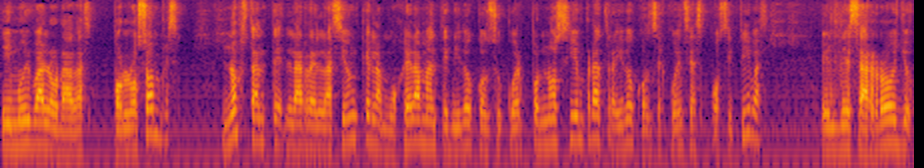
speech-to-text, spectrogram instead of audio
y muy valoradas por los hombres. No obstante, la relación que la mujer ha mantenido con su cuerpo no siempre ha traído consecuencias positivas. El desarrollo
